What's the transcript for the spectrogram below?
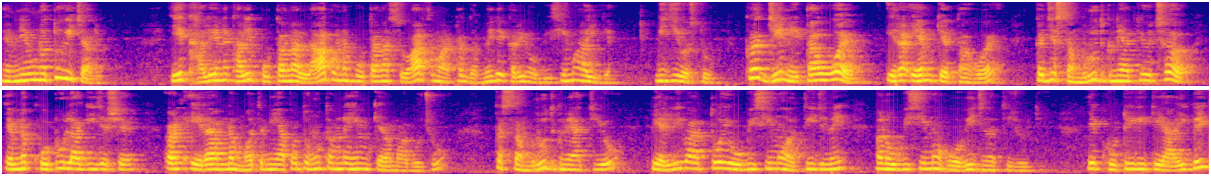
એમને એવું નહોતું વિચાર્યું. એ ખાલી અને ખાલી પોતાના લાભ અને પોતાના સ્વાર્થ માટે ગમે તે કરીને ઓબીસીમાં આવી ગયા. બીજી વસ્તુ, કે જે નેતાઓ હોય, એરા એમ કહેતા હોય કે જે સમૃદ્ધ જ્ઞાતિઓ છે, એમને ખોટું લાગી જશે અને એરા એમને મત નહીં આપો, તો હું તમને એમ કહેવા માગું છું કે સમૃદ્ધ જ્ઞાતિઓ પહેલી વાત તો એ ઓબીસીમાં હતી જ નહીં અને ઓબીસીમાં હોવી જ નથી જોઈતી. એ ખોટી રીતે આવી ગઈ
